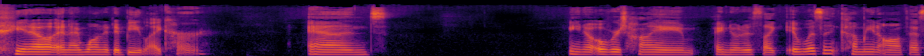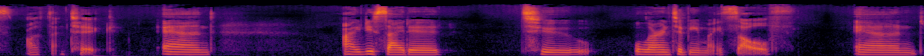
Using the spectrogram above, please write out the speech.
you know, and I wanted to be like her. And you know, over time I noticed like it wasn't coming off as authentic. And I decided to learn to be myself. And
